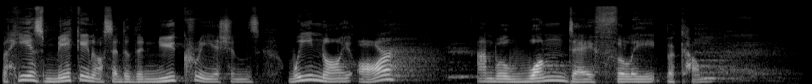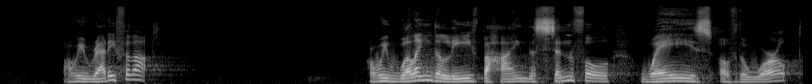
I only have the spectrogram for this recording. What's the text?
But He is making us into the new creations we now are and will one day fully become. Are we ready for that? Are we willing to leave behind the sinful ways of the world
